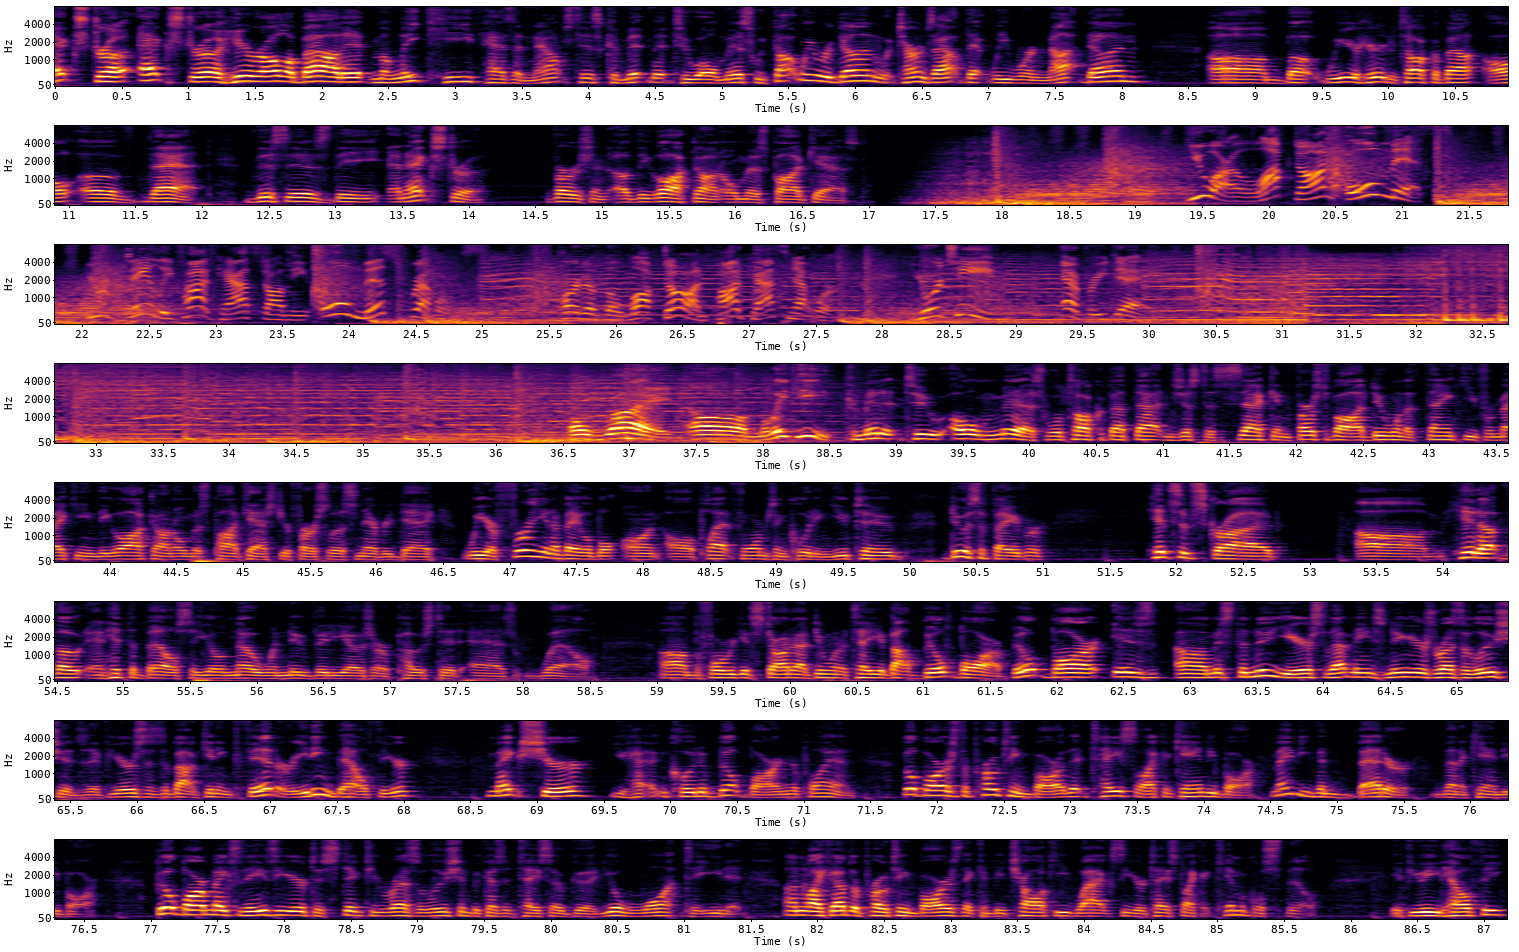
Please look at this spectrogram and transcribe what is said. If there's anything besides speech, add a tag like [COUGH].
Extra, extra, hear all about it. Malik Heath has announced his commitment to Ole Miss. We thought we were done. It turns out that we were not done. Um, but we are here to talk about all of that. This is the an extra version of the Locked On Ole Miss podcast. You are Locked On Ole Miss, your daily podcast on the Ole Miss Rebels, part of the Locked On Podcast Network. Your team every day. All right. Uh, Malik Heath committed to Ole Miss. We'll talk about that in just a second. First of all, I do want to thank you for making the Locked On Ole Miss podcast your first listen every day. We are free and available on all platforms, including YouTube. Do us a favor, hit subscribe, um, hit upvote, and hit the bell so you'll know when new videos are posted as well. Um, before we get started, I do want to tell you about Built Bar. Built Bar is um, it's the new year, so that means New Year's resolutions. If yours is about getting fit or eating healthier, make sure you ha- include a Built Bar in your plan. Built Bar is the protein bar that tastes like a candy bar, maybe even better than a candy bar. Built Bar makes it easier to stick to your resolution because it tastes so good. You'll want to eat it. Unlike other protein bars that can be chalky, waxy, or taste like a chemical spill. If you eat healthy,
